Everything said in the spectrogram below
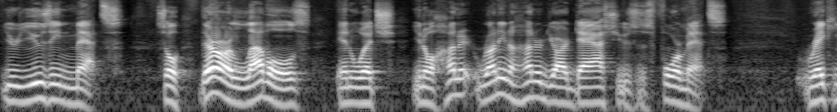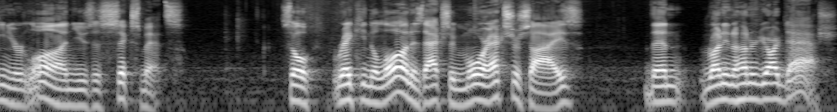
you're using METs. So there are levels in which, you know, 100, running a 100 yard dash uses four METs. Raking your lawn uses six METs. So raking the lawn is actually more exercise than running a 100 yard dash.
